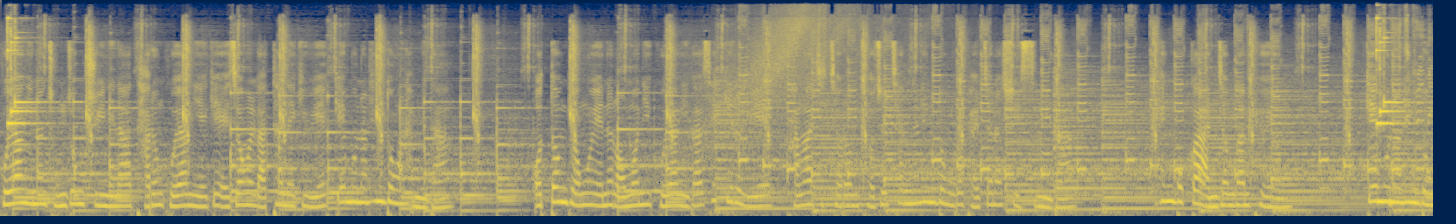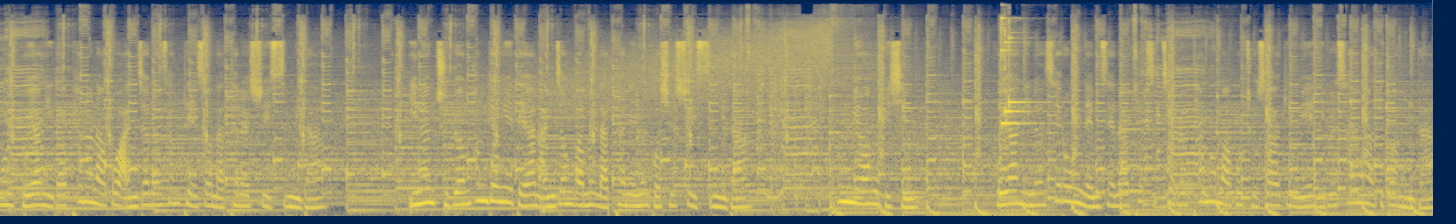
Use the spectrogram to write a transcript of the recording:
고양이는 종종 주인이나 다른 고양이에게 애정을 나타내기 위해 깨무는 행동을 합니다. 어떤 경우에는 어머니 고양이가 새끼를 위해 강아지처럼 젖을 찾는 행동으로 발전할 수 있습니다. 행복과 안정감 표현. 깨무는 행동은 고양이가 편안하고 안전한 상태에서 나타날 수 있습니다. 이는 주변 환경에 대한 안정감을 나타내는 것일 수 있습니다. 흥미와 호기심. 고양이는 새로운 냄새나 텍스처를 탐험하고 조사하기 위해 입을 사용하기도 합니다.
